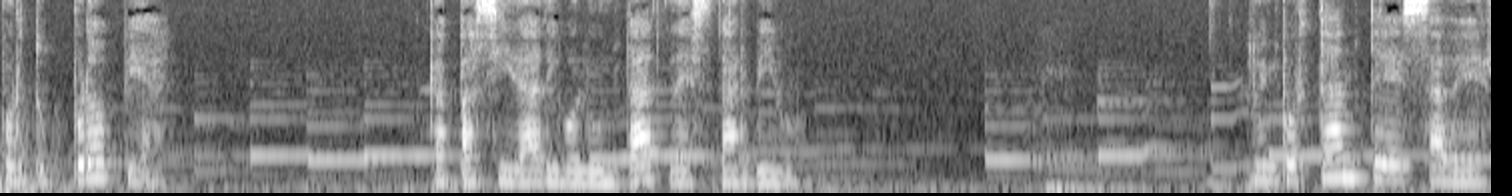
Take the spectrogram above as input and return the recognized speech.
por tu propia capacidad y voluntad de estar vivo. Lo importante es saber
